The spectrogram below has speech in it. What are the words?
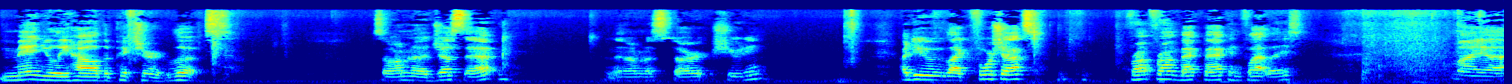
manually how the picture looks. So I'm going to adjust that. And then I'm going to start shooting. I do like four shots, front, front, back, back, and flat lays. My uh,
